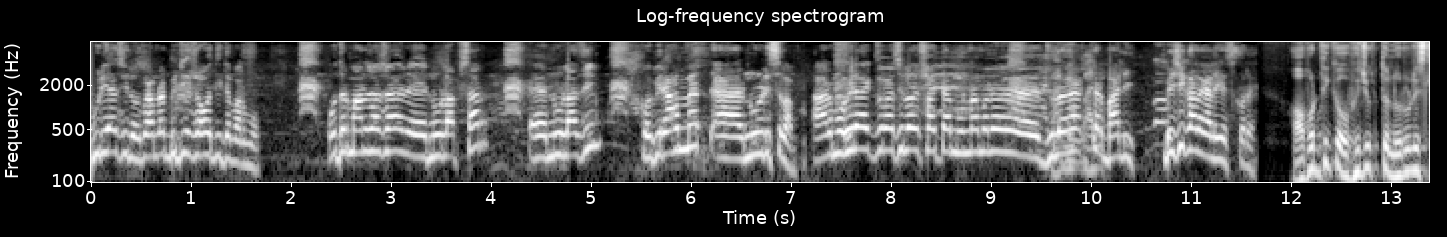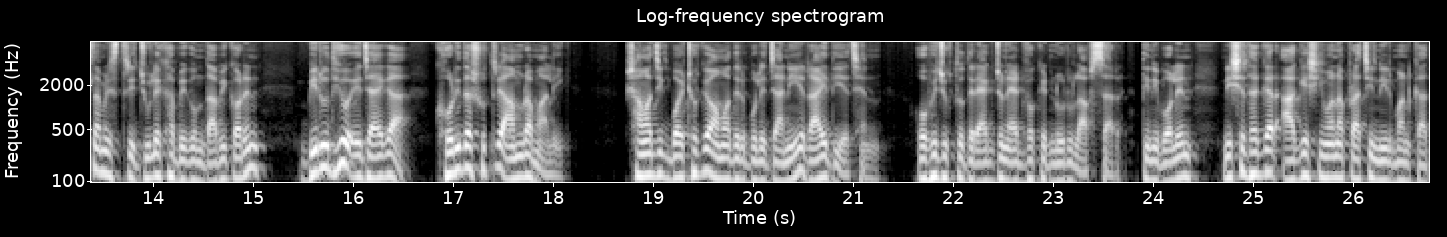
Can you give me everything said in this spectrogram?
গুলি আসছিল তো আমরা ভিডিও সহ দিতে পারব। ওদের মানুষ আছে এ, নুরুল আফসার এ, নুরুল আজিম কবির আহমেদ আর নুরুল ইসলাম। আর মহিলা একজন আছিল শয়তান নুর নামের জুলাই আক্তার বালি। বেশি গালাগালি ইউজ করে। অপরদিকে অভিযুক্ত নুরুল ইসলামের স্ত্রী জুলেখা বেগম দাবি করেন বিরোধীও এ জায়গা খরিদা সূত্রে আমরা মালিক। সামাজিক বৈঠকেও আমাদের বলে জানিয়ে রায় দিয়েছেন। অভিযুক্তদের একজন অ্যাডভোকেট নুরুল আফসার। তিনি বলেন, নিষেধাজ্ঞার আগে সীমানা প্রাচীর নির্মাণ কাজ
